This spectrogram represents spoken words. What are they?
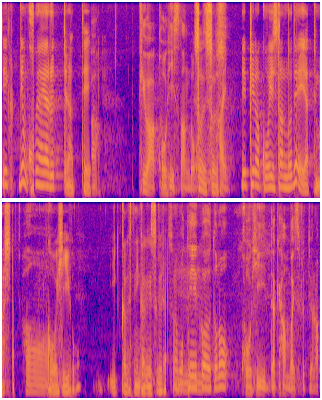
ででも小屋やるってなって。あピュアコーヒースタンド。そうですそうです、はい。でピュアコーヒースタンドでやってました。はコーヒーを。1ヶ月2ヶ月ぐらい。それはもうテイクアウトのコーヒーだけ販売するっていうよ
